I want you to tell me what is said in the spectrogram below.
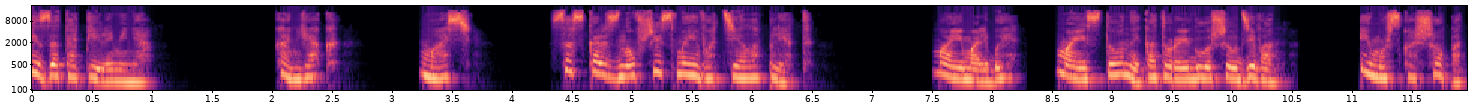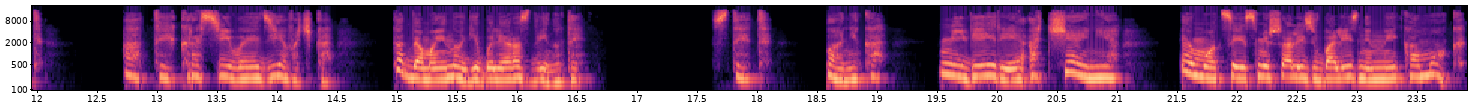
и затопили меня. Коньяк, мазь, соскользнувший с моего тела плед. Мои мольбы, мои стоны, которые глушил диван, и мужской шепот. «А ты красивая девочка», когда мои ноги были раздвинуты. Стыд, паника, неверие, отчаяние, эмоции смешались в болезненный комок,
